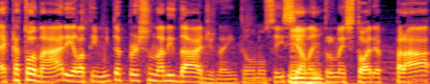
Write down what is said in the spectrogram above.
É que a Tonari, ela tem muita personalidade, né? Então eu não sei se ela Uhum. entrou na história pra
